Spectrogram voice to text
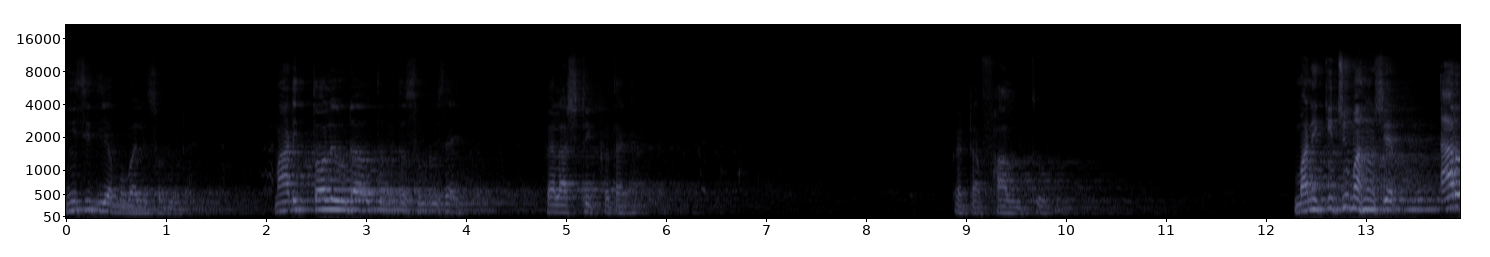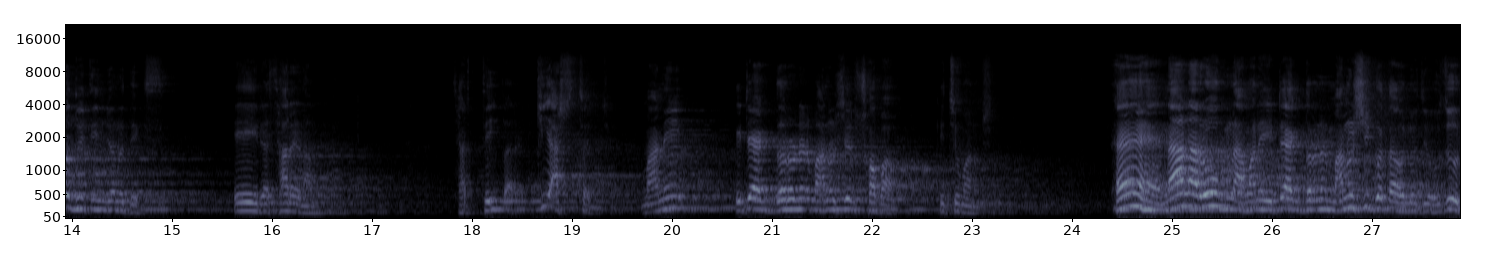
নিচি দিয়া মোবাইলে ছবি উঠায়। মাটির তলে উঠাও, তুমি তো শুরু চাই প্লাস্টিক কোথাকার। এটা ফালতু। মানে কিছু মানুষের, আরও দুই তিনজনে দেখছি। এইটা ছাড়ে না ছাড়তেই পারে কি আশ্চর্য। মানে এটা এক ধরনের মানুষের স্বভাব, কিছু মানুষ হ্যাঁ হ্যাঁ না না, রোগ না মানে এটা এক ধরনের মানসিকতা হলো যে, হুজুর,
